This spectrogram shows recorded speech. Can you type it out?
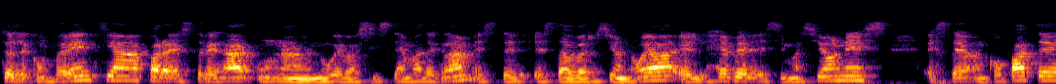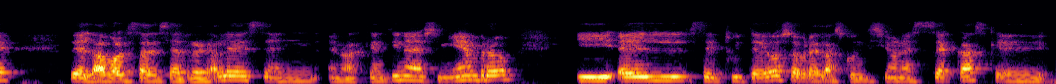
teleconferencia para estrenar un nuevo sistema de GLAM, este, esta versión nueva. El jefe de estimaciones, Esteban Copate, de la Bolsa de Cereales en, en Argentina, es miembro y él se tuiteó sobre las condiciones secas que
